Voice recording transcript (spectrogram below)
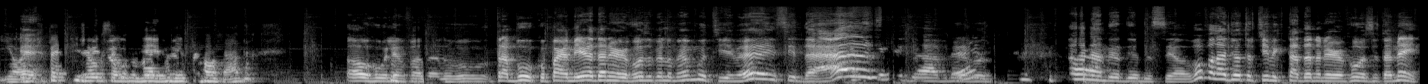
E olha É, que esse jogo ser um dos mais bonitos da rodada. Olha o Julian falando. O Trabuco, o Parmeira dá nervoso pelo mesmo motivo. Ei, se dá, se dá nervoso. Ah, meu Deus do céu. Vamos falar de outro time que tá dando nervoso também?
